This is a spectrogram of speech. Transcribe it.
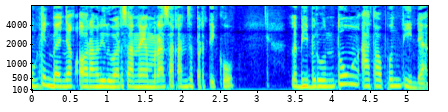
Mungkin banyak orang di luar sana yang merasakan sepertiku. Lebih beruntung ataupun tidak.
